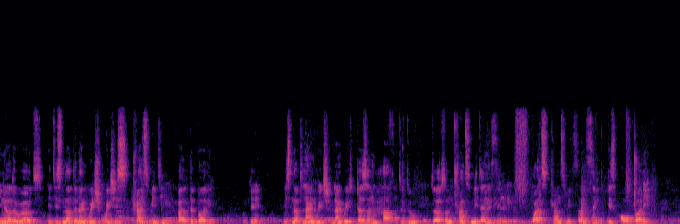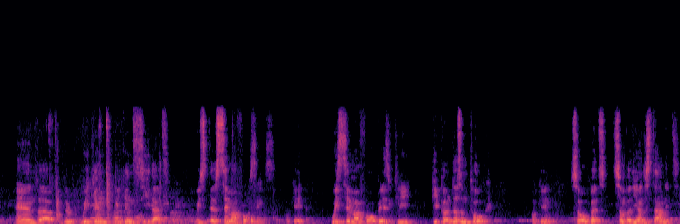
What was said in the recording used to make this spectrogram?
In other words, it is not the language which is transmitting, but the body, okay? It's not language. Language doesn't have to do, doesn't transmit anything. What transmits something is our body. And uh, the, we, can, we can see that with the semaphore things, okay? With semaphore, basically, people doesn't talk, okay? So, but somebody understand it.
